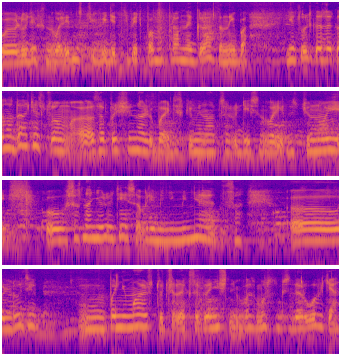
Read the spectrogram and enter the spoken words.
В людях с инвалидностью видят теперь полноправных граждан, ибо не только законодательством э, запрещена любая дискриминация людей с инвалидностью, но и э, сознание людей со временем меняется. Э, люди понимаю, что человек с ограниченными возможностями здоровья,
